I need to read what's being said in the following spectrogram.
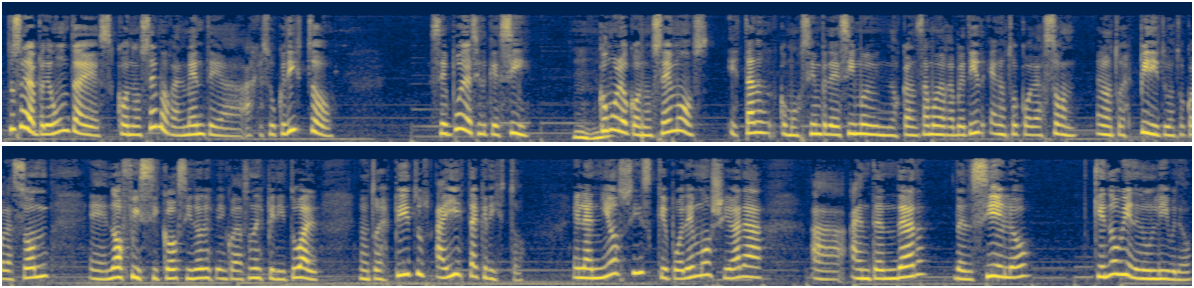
Entonces la pregunta es, ¿conocemos realmente a, a Jesucristo? Se puede decir que sí. ¿Cómo lo conocemos? Están, como siempre decimos y nos cansamos de repetir, en nuestro corazón, en nuestro espíritu, en nuestro corazón eh, no físico, sino en el corazón espiritual. En nuestro espíritu, ahí está Cristo. En la gnosis que podemos llegar a, a- entender del cielo, que no viene en un libro.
